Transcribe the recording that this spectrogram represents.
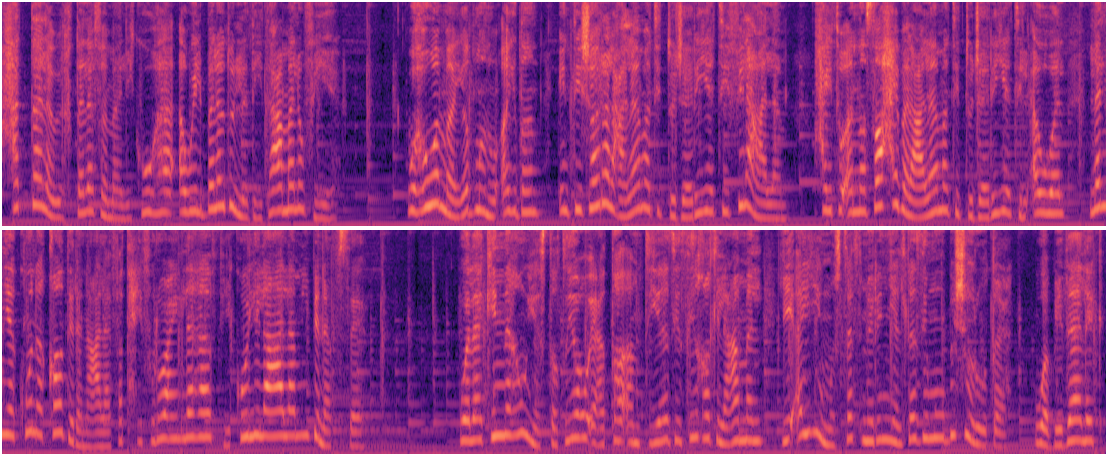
حتى لو اختلف مالكوها أو البلد الذي تعمل فيه. وهو ما يضمن أيضا انتشار العلامة التجارية في العالم حيث أن صاحب العلامة التجارية الأول لن يكون قادرا على فتح فروع لها في كل العالم بنفسه. ولكنه يستطيع إعطاء امتياز صيغة العمل لأي مستثمر يلتزم بشروطه وبذلك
